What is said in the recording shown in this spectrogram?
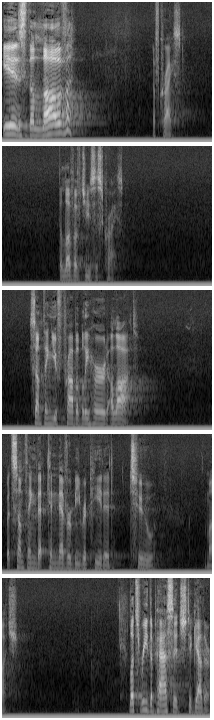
is the love of Christ. The love of Jesus Christ. Something you've probably heard a lot, but something that can never be repeated too much. Let's read the passage together.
